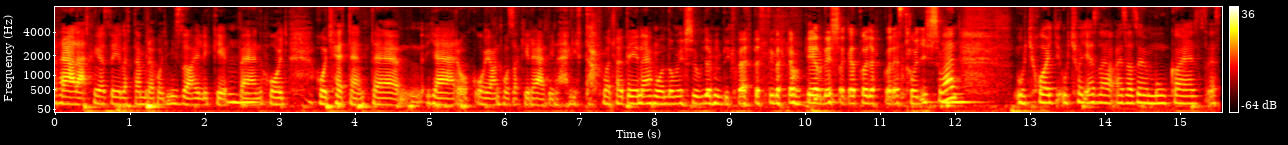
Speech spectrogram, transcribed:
rálátni az életemre, hogy mi zajlik éppen, hogy, hogy hetente járok olyanhoz, aki rávilágít, vagy hát én elmondom, és ő ugye mindig felteszi nekem a kérdéseket, hogy akkor ez hogy is van. Úgyhogy, úgyhogy ez, a, ez az önmunka, ez, ez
